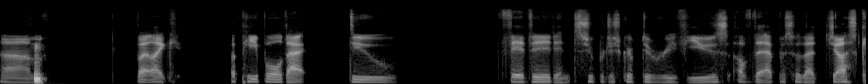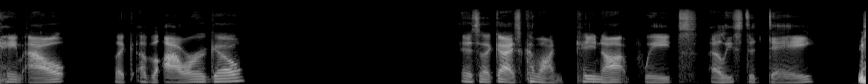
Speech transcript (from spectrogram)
Um, but like the people that do vivid and super descriptive reviews of the episode that just came out like an hour ago, it's like, guys, come on, can you not wait at least a day?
